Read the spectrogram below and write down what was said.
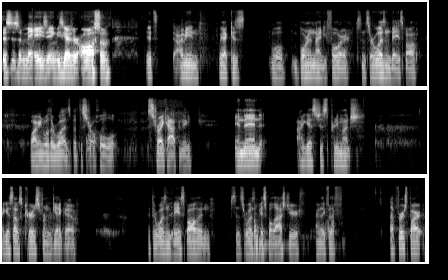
this is amazing. These guys are awesome. It's, I mean, yeah, because, well, born in '94, since there wasn't baseball. Well, I mean, well, there was, but the stri- whole strike happening, and then I guess just pretty much, I guess I was cursed from the get go. Like there wasn't baseball, and since there wasn't baseball last year, I like for the f- that first part,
